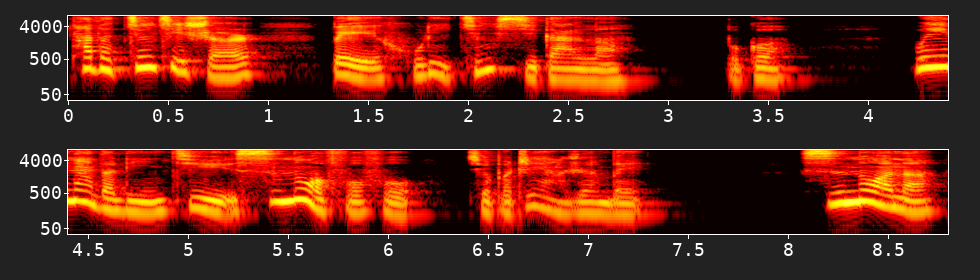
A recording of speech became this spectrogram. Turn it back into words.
他的精气神儿被狐狸精吸干了。不过，薇娜的邻居斯诺夫妇却不这样认为。斯诺呢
